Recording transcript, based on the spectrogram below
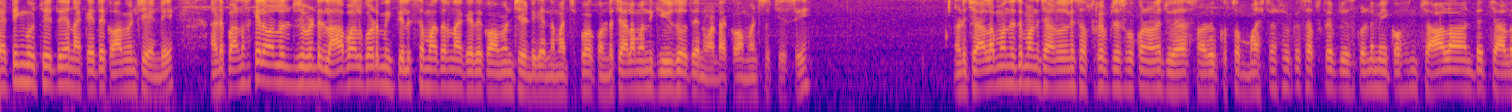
కటింగ్ వచ్చి అయితే నాకైతే కామెంట్ చేయండి. అంటే పనసకాయల వల్ల వచ్చేటువంటి లాభాలు కూడా మీకు తెలిస్తే మాత్రం నాకైతే కామెంట్ చేయండి. కింద మర్చిపోకుండా చాలామందికి యూజ్ అవుతాయి అనమాట కామెంట్స్ వచ్చేసి. అంటే చాలా మంది అయితే మన ఛానల్ని సబ్స్క్రైబ్ చేసుకోకుండా చూసేస్తున్నారు. సో మస్ట్ అండ్ సబ్స్క్రైబ్ చేసుకోండి. మీకోసం చాలా అంటే చాలా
